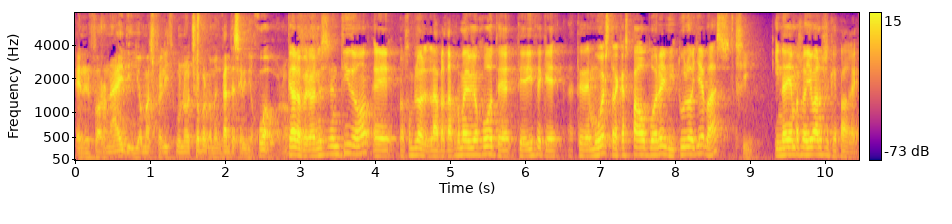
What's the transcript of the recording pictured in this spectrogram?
en el Fortnite y yo más feliz que un 8 porque me encanta ese videojuego. ¿no? Claro, pero en ese sentido, eh, por ejemplo, la plataforma de videojuego te, te, dice que te demuestra que has pagado por él y tú lo llevas sí. y nadie más lo lleva no sé que pague.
